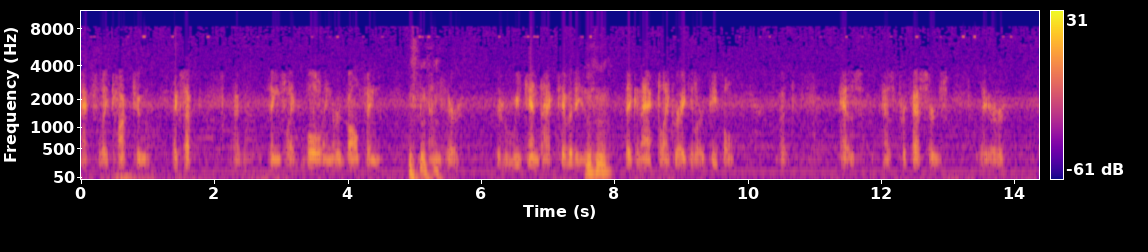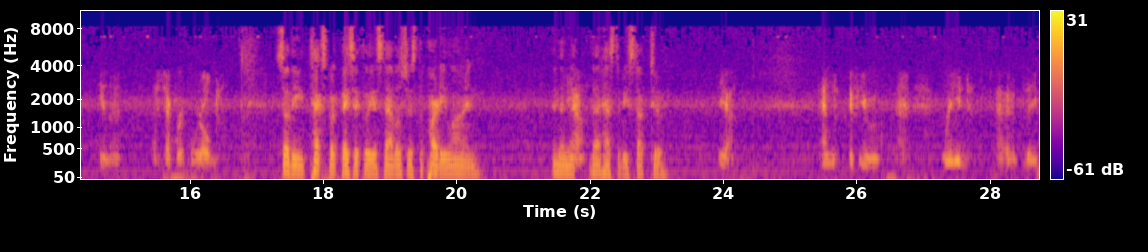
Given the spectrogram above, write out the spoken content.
actually talk to, except uh, things like bowling or golfing and their their weekend activities. Mm-hmm. They can act like regular people, but as as professors, they are in a, a separate world so the textbook basically establishes the party line, and then yeah. that, that has to be stuck to. Yeah. And if you read uh, the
